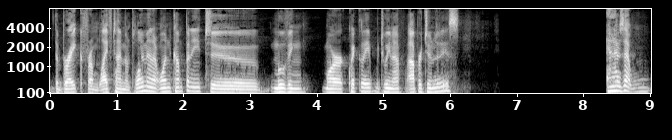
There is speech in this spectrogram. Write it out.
the break from lifetime employment at one company to moving more quickly between opportunities. And I was at, and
